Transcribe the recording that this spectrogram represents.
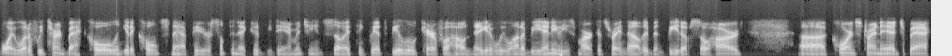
boy, what if we turn back cold and get a cold snap here, something that could be damaging. So I think we have to be a little careful how negative we want to be any of these markets right now. They've been beat up so hard. Uh, corn's trying to edge back,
